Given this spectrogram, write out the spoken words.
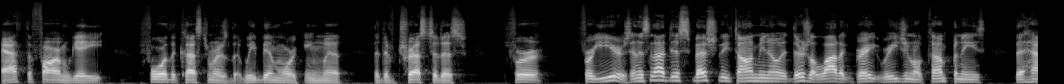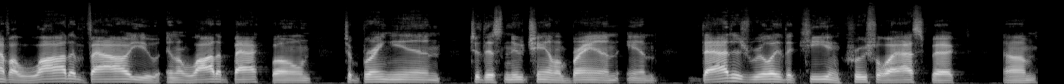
at the farm gate for the customers that we've been working with that have trusted us for for years. And it's not just specialty, Tom. You know, there's a lot of great regional companies that have a lot of value and a lot of backbone to bring in to this new channel brand. And that is really the key and crucial aspect um,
